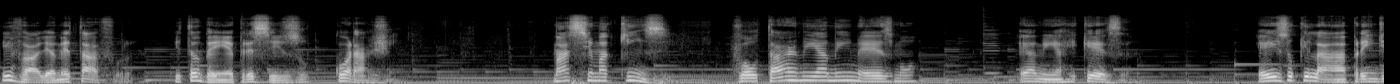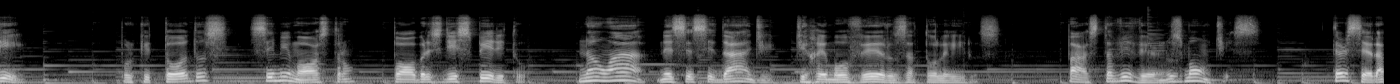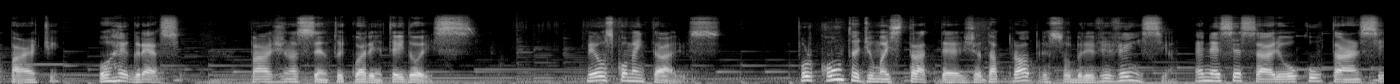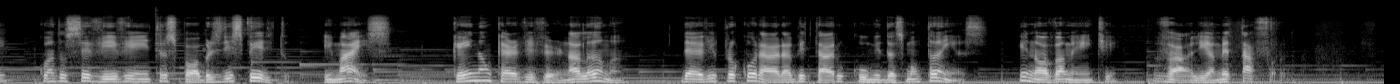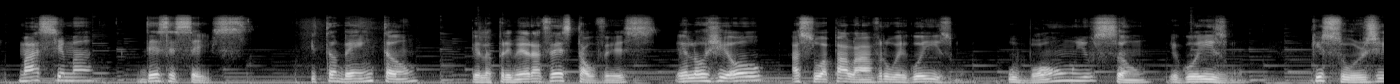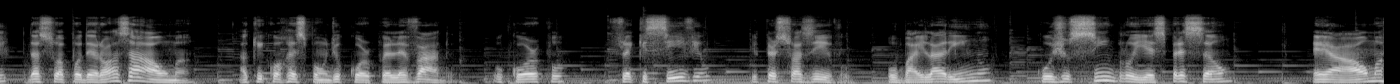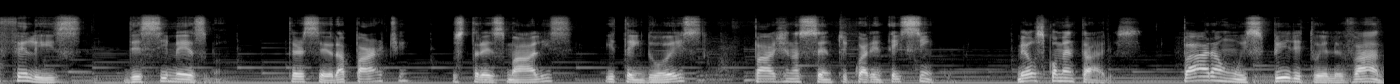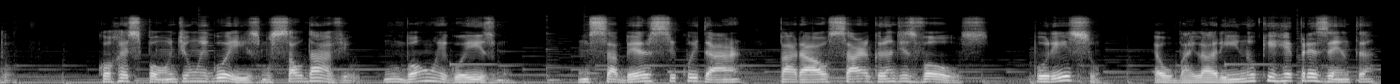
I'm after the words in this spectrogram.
E vale a metáfora, e também é preciso coragem. Máxima 15. Voltar-me a mim mesmo é a minha riqueza. Eis o que lá aprendi, porque todos se me mostram pobres de espírito. Não há necessidade de remover os atoleiros. Basta viver nos montes. Terceira parte, O Regresso, página 142. Meus comentários. Por conta de uma estratégia da própria sobrevivência, é necessário ocultar-se quando se vive entre os pobres de espírito. E mais, quem não quer viver na lama deve procurar habitar o cume das montanhas. E novamente, vale a metáfora. Máxima 16. E também então, pela primeira vez talvez, elogiou a sua palavra o egoísmo, o bom e o são egoísmo, que surge da sua poderosa alma, a que corresponde o corpo elevado, o corpo flexível e persuasivo, o bailarino cujo símbolo e expressão é a alma feliz de si mesma terceira parte, Os Três Males, item 2, página 145. Meus comentários. Para um espírito elevado, corresponde um egoísmo saudável, um bom egoísmo, um saber se cuidar para alçar grandes voos. Por isso, é o bailarino que representa,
